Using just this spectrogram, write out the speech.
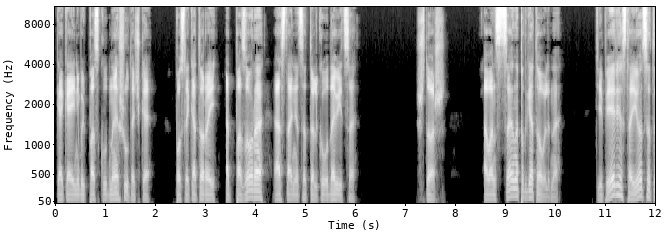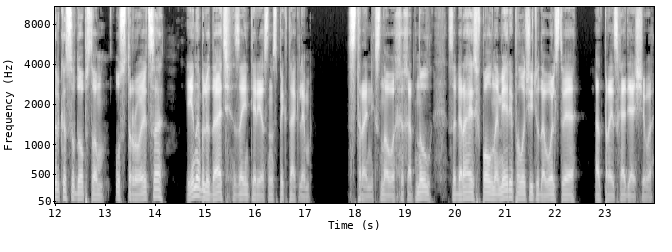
какая-нибудь паскудная шуточка, после которой от позора останется только удавиться. Что ж, авансцена подготовлена. Теперь остается только с удобством устроиться и наблюдать за интересным спектаклем. Странник снова хохотнул, собираясь в полной мере получить удовольствие от происходящего.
